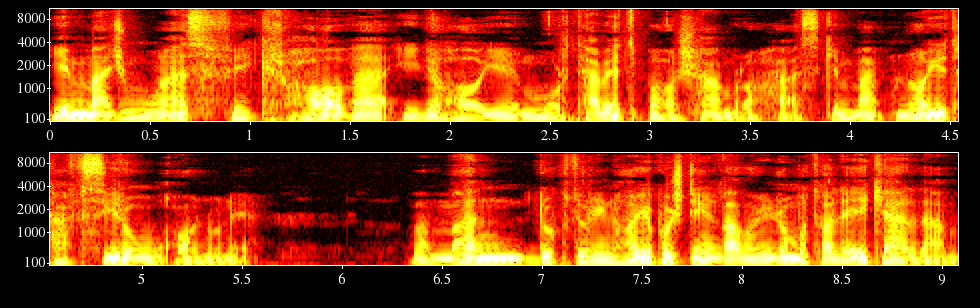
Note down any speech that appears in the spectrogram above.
یه مجموعه از فکرها و ایده های مرتبط باش همراه هست که مبنای تفسیر اون قانونه. و من دکترین های پشت این قوانین رو مطالعه کردم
